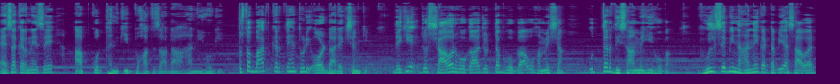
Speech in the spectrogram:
ऐसा करने से आपको धन की बहुत ज़्यादा हानि होगी। दोस्तों बात करते हैं थोड़ी और डायरेक्शन की। देखिए, जो शावर होगा, जो टब होगा, वो हमेशा उत्तर दिशा में ही होगा। भूल से भी नहाने का टब या शावर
